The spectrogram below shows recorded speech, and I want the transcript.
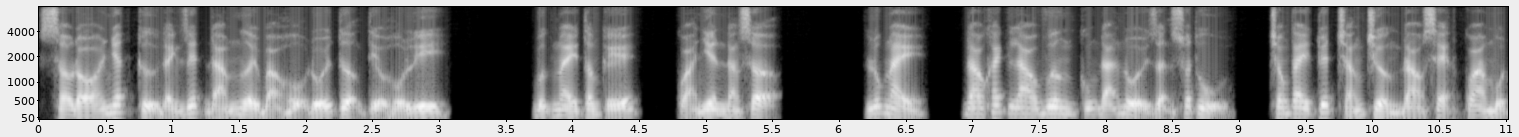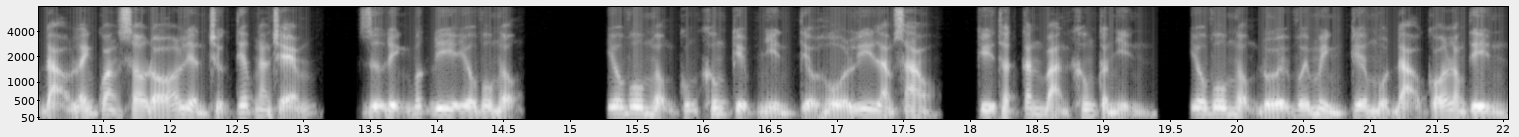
sau đó nhất cử đánh giết đám người bảo hộ đối tượng tiểu hồ ly. Bực này tâm kế, quả nhiên đáng sợ. Lúc này, đao khách Lao Vương cũng đã nổi giận xuất thủ, trong tay tuyết trắng trường đao xẹt qua một đạo lãnh quang sau đó liền trực tiếp ngang chém, dự định bước đi yêu vô ngộng. Yêu vô ngộng cũng không kịp nhìn tiểu hồ ly làm sao, kỳ thật căn bản không cần nhìn, yêu vô ngộng đối với mình kia một đạo có lòng tin,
